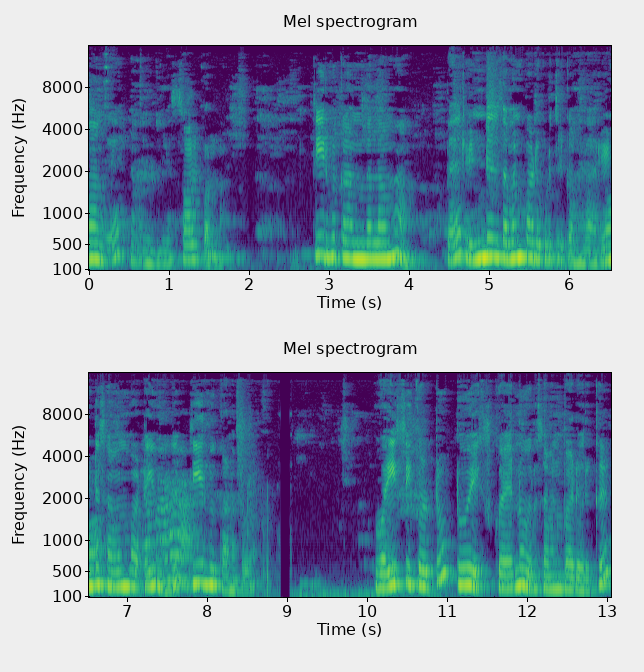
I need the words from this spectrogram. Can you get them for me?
வாங்க நம்ம சால்வ் பண்ணலாம். தீர்வு காணலாமா? இப்போ ரெண்டு சமன்பாடு கொடுத்துருக்காங்களா? ரெண்டு சமன்பாட்டையும் வந்து தீர்வு காண போகிறோம் y equal to two x ஸ்கொயர்னு ஒரு சமன்பாடு இருக்குது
